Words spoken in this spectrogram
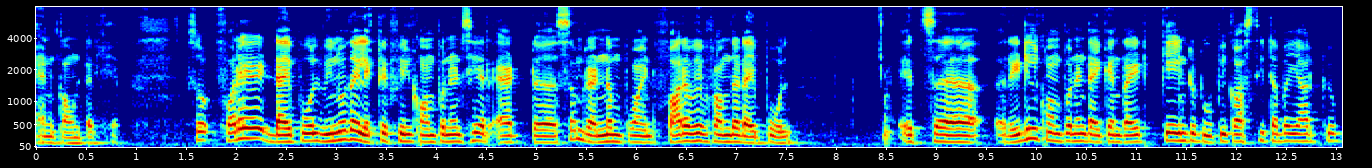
encounter here. So for a dipole, we know the electric field components here at uh, some random point far away from the dipole. It's a radial component I can write k into 2p cos theta by r cube.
